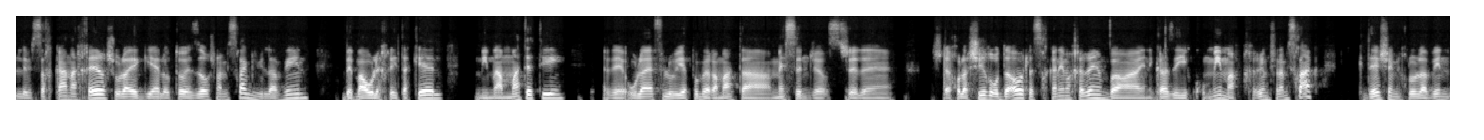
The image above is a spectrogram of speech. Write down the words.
לשחקן אחר שאולי יגיע לאותו אזור של המשחק בשביל להבין במה הוא הולך להיתקל, ממה מתתי, ואולי אפילו יהיה פה ברמת ה messengers של אה, שאתה יכול להשאיר הודעות לשחקנים אחרים, נקרא לזה יקומים האחרים של המשחק, כדי שהם יוכלו להבין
